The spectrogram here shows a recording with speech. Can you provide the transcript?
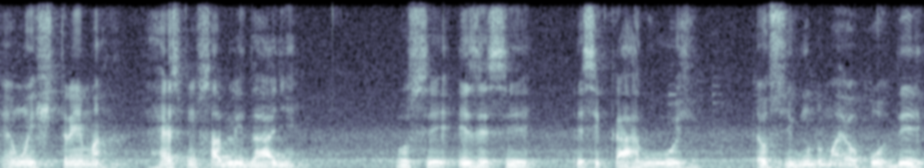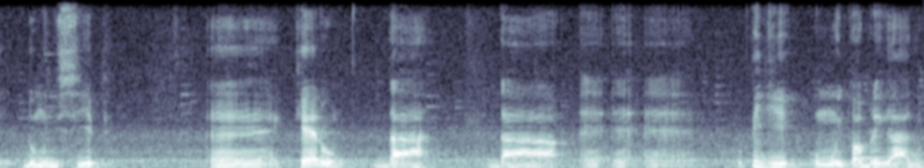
é uma extrema responsabilidade você exercer esse cargo hoje. É o segundo maior poder do município. É, quero dar, dar é, é, é pedir um muito obrigado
